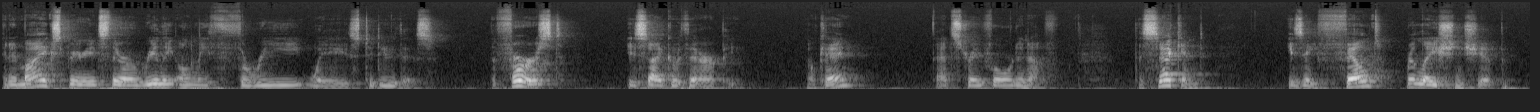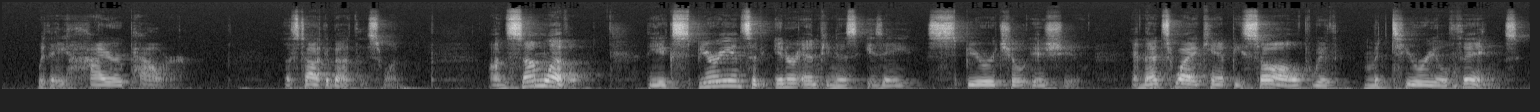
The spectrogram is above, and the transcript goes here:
And in my experience, there are really only three ways to do this. The first is psychotherapy. Okay? That's straightforward enough. The second is a felt relationship with a higher power. Let's talk about this one. On some level, the experience of inner emptiness is a spiritual issue, and that's why it can't be solved with material things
